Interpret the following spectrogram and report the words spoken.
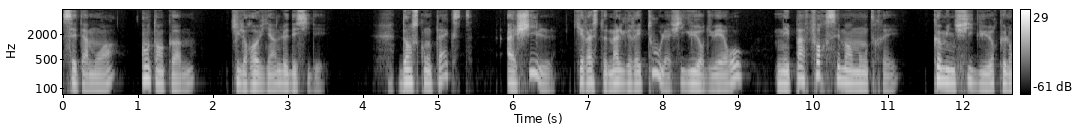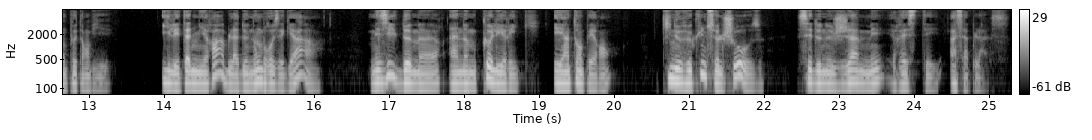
C'est à moi, en tant qu'homme, qu'il revient de le décider. Dans ce contexte, Achille, qui reste malgré tout la figure du héros, n'est pas forcément montré comme une figure que l'on peut envier. Il est admirable à de nombreux égards, mais il demeure un homme colérique et intempérant, qui ne veut qu'une seule chose, c'est de ne jamais rester à sa place.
